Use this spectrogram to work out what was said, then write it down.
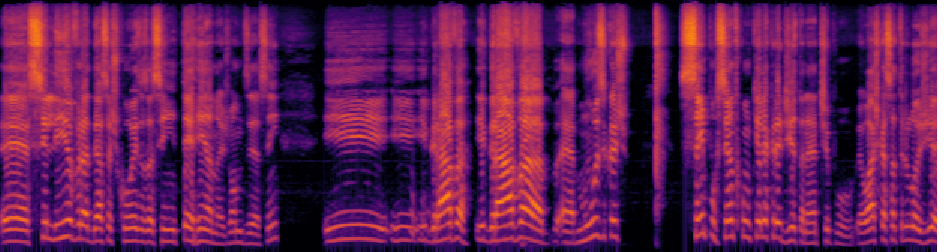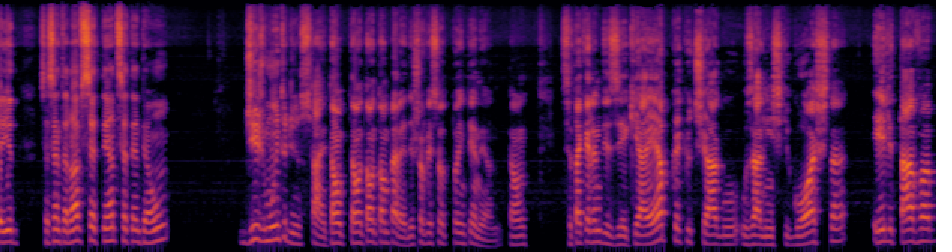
é, se livra dessas coisas assim terrenas, vamos dizer assim, e, e- e grava e grava é, músicas 100% com o que ele acredita, né? Tipo, eu acho que essa trilogia aí 69, 70, 71 diz muito disso. Tá, então, então, então, então, peraí, deixa eu ver se eu tô entendendo. Então, você tá querendo dizer que a época que o Thiago Zalinski gosta, ele tava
